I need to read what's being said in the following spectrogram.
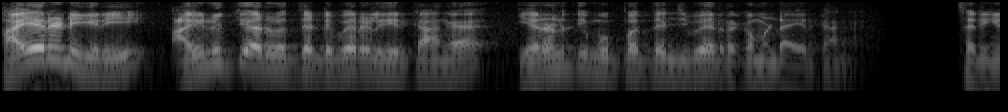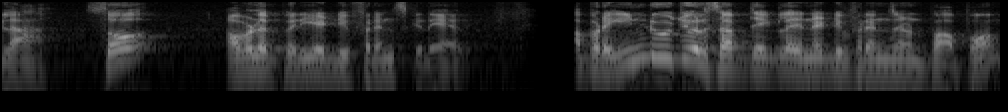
ஹையர் டிகிரி ஐநூற்றி அறுபத்தெட்டு பேர் எழுதியிருக்காங்க இரநூத்தி முப்பத்தஞ்சு பேர் ரெக்கமெண்ட் ஆகியிருக்காங்க சரிங்களா? ஸோ அவ்வளோ பெரிய டிஃப்ரென்ஸ் கிடையாது. அப்புறம் இண்டிவிஜுவல் சப்ஜெக்டில் என்ன டிஃப்ரென்ஸ்னு பார்ப்போம்.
